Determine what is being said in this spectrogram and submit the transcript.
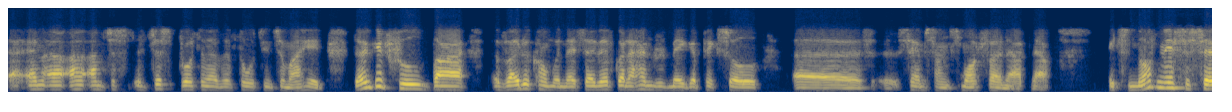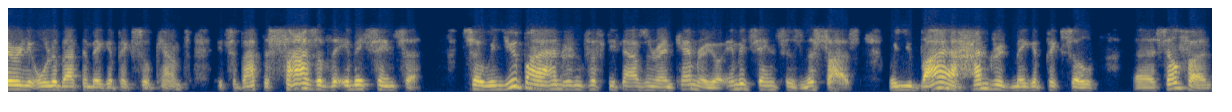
and I, am just it just brought another thought into my head. Don't get fooled by Vodacom when they say they've got a hundred megapixel uh, Samsung smartphone out now. It's not necessarily all about the megapixel count. It's about the size of the image sensor. So when you buy a 150,000 rand camera, your image sensor is this size. When you buy a 100 megapixel uh, cell phone,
